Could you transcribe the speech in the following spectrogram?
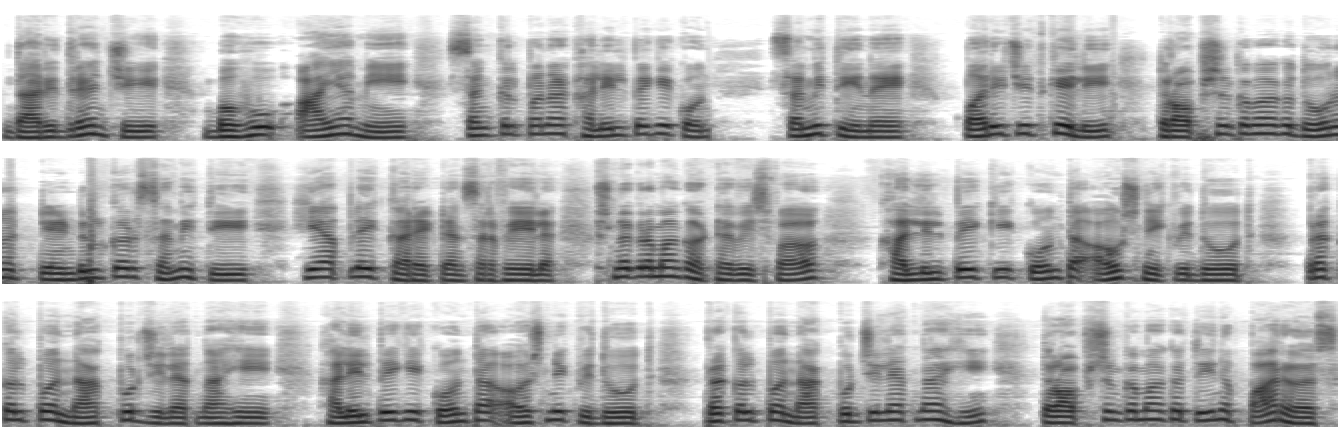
दारिद्र्यांची बहु आयामी संकल्पना खालीलपैकी कोण समितीने परिचित केली तर ऑप्शन क्रमांक दोन तेंडुलकर समिती हे आपले करेक्ट आन्सर होईल प्रश्न क्रमांक अठ्ठावीस पहा. खालीलपैकी कोणता औष्णिक विद्युत प्रकल्प नागपूर जिल्ह्यात नाही? खालीलपैकी कोणता औष्णिक विद्युत प्रकल्प नागपूर जिल्ह्यात नाही? तर ऑप्शन क्रमांक तीन पारस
